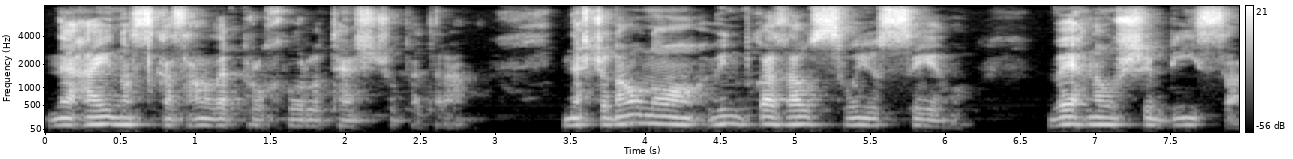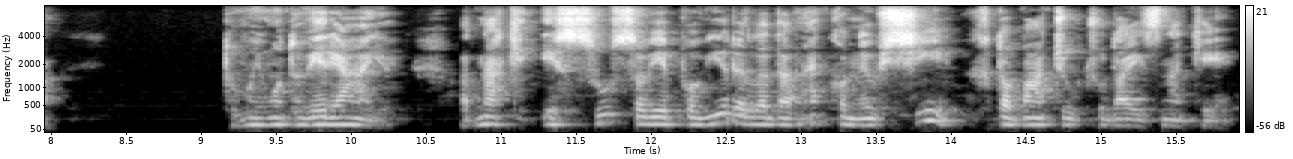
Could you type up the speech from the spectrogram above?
негайно сказали про хвору тещу Петра. Нещодавно Він показав свою силу, вигнавши біса, тому йому довіряють. Однак Ісусові повірили далеко не всі, хто бачив чуда і знаки.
